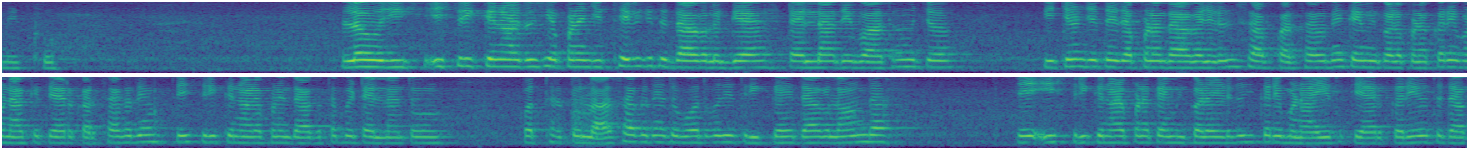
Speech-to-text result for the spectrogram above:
ਦੇਖੋ। ਲਓ ਜੀ ਇਸ ਤਰੀਕੇ ਨਾਲ ਤੁਸੀਂ ਆਪਣੇ ਜਿੱਥੇ ਵੀ ਕਿਤੇ ਦਾਗ ਲੱਗਿਆ ਹੈ, ਟਾਈਲਾਂ ਤੇ ਬਾਥਰੂਮ 'ਚ ਕਿਚਨ ਜਿੱਤੇ ਆਪਣਾ ਦਾਗ ਹੈ ਜਿਹੜਾ ਤੁਸੀਂ ਸਾਫ਼ ਕਰ ਸਕਦੇ ਹੋ ਕੈਮੀਕਲ ਆਪਣਾ ਘਰੇ ਬਣਾ ਕੇ ਤਿਆਰ ਕਰ ਸਕਦੇ ਹੋ ਤੇ ਇਸ ਤਰੀਕੇ ਨਾਲ ਆਪਣੇ ਦਾਗ ਧੱਬੇ ਟੈਲਾਂ ਤੋਂ ਪੱਥਰ ਤੋਂ ਲਾ ਸਕਦੇ ਹੋ ਤੇ ਬਹੁਤ ਵਧੀਆ ਤਰੀਕਾ ਹੈ ਦਾਗ ਲਾਉਣ ਦਾ। ਤੇ ਇਸ ਤਰੀਕੇ ਨਾਲ ਆਪਣਾ ਕੈਮੀਕਲ ਹੈ ਜਿਹੜੇ ਤੁਸੀਂ ਘਰੇ ਬਣਾਏ ਤੇ ਤਿਆਰ ਕਰਿਓ ਤੇ ਦਾਗ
